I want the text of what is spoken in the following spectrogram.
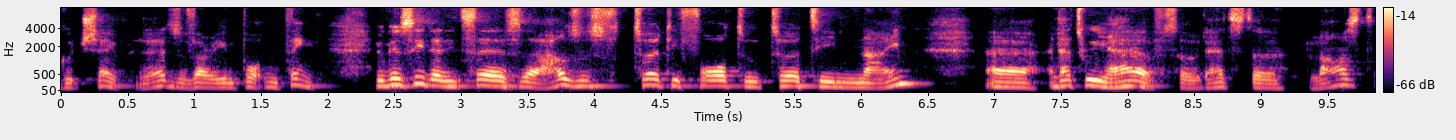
good shape. That's a very important thing. You can see that it says uh, houses 34 to 39, uh, and that we have. So that's the last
